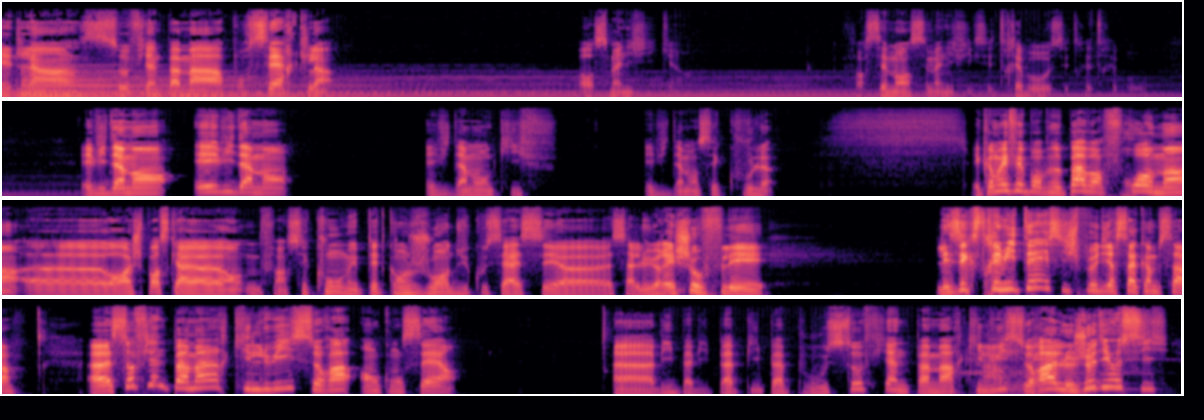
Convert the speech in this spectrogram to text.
Médelin, Sofiane Pamar pour Cercle. Oh, c'est magnifique. Hein. Forcément, c'est magnifique. C'est très beau, c'est très très beau. Évidemment, évidemment, évidemment, on kiffe. Évidemment, c'est cool. Et comment il fait pour ne pas avoir froid aux mains euh, oh, Je pense que, enfin, c'est con, mais peut-être qu'en jouant, du coup, c'est assez, euh, ça lui réchauffe les, les extrémités, si je peux dire ça comme ça. Euh, Sofiane Pamar, qui lui sera en concert. Euh, papi papou. Sofiane Pamar, qui lui ah sera le jeudi aussi.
